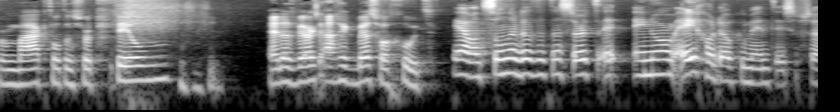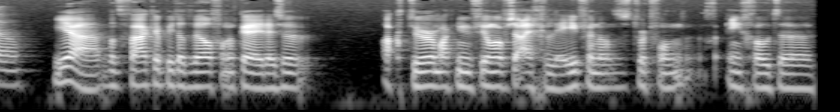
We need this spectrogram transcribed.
vermaakt tot een soort film. En dat werkt eigenlijk best wel goed. Ja, want zonder dat het een soort e- enorm ego-document is of zo. Ja, want vaak heb je dat wel van... oké, deze acteur maakt nu een film over zijn eigen leven... en dat is een soort van een grote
